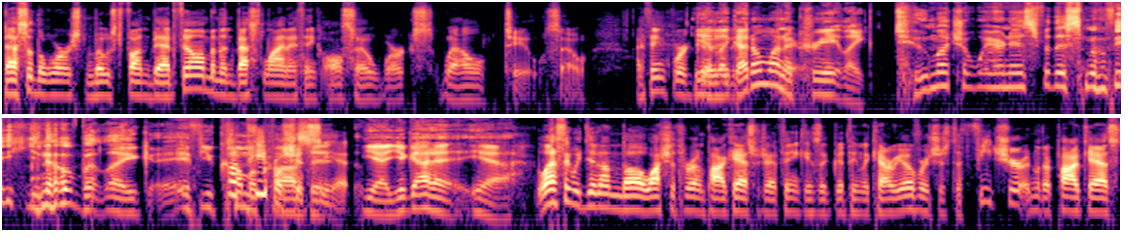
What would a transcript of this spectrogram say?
best of the worst, most fun bad film, and then best line. I think also works well too. So I think we're good. yeah, like I don't want to create like too much awareness for this movie, you know, but like if you come across see it. yeah, you gotta yeah. The last thing we did on the Watch the Throne podcast, which I think is a good thing to carry over, is just to feature another podcast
